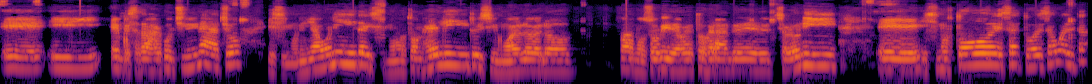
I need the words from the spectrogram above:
eh, y empecé a trabajar con Chino y Nacho. Hicimos Niña Bonita, hicimos Tu Angelito, hicimos los, los famosos videos estos grandes de Choroní. Eh, hicimos todo esa, toda esa vuelta.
